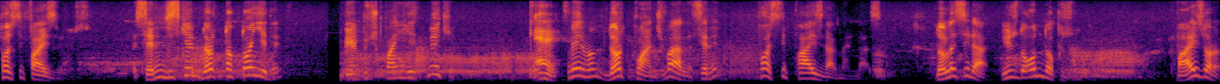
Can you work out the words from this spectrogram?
pozitif faiz veriyoruz. E senin riskin 4.17. Bir buçuk puan yetmiyor ki. Evet. Minimum 4 puan civarında senin pozitif faiz vermen lazım. Dolayısıyla yüzde 19 faiz oranı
